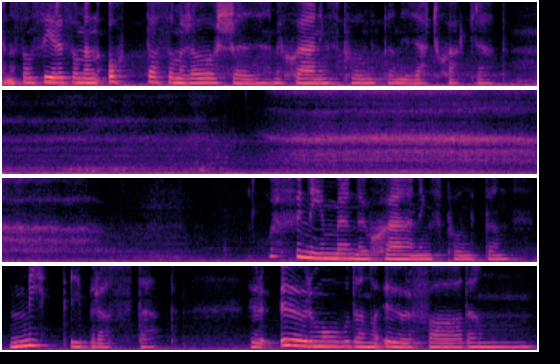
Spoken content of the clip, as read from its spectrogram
Kan nästan se det som en åtta som rör sig med skärningspunkten i hjärtchakrat. Och förnimmer nu skärningspunkten mitt i bröstet. Hur urmoden och urfaden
